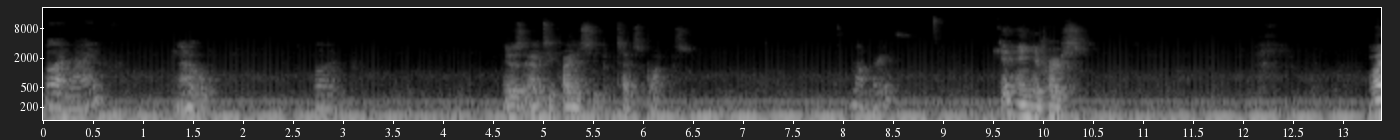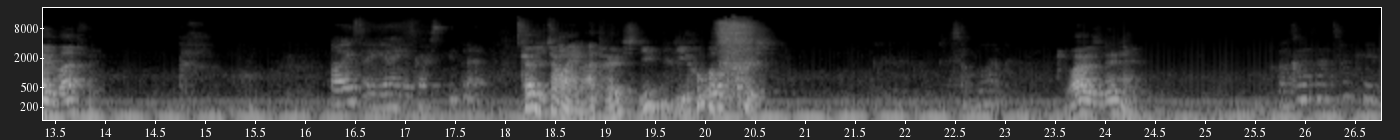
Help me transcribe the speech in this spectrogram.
What, a knife? No. What? It was an empty pregnancy test box. My purse? Get in your purse. Why are you laughing? Why you say yeah in your purse? Get that. Cause you're talking about my purse. You, you who else purse? So what? Why was it in there? Because I took it.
